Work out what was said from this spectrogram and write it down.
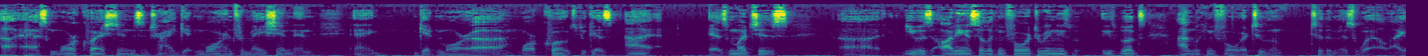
uh, ask more questions and try and get more information and, and get more uh, more quotes because I, as much as uh, you as audience are looking forward to reading these these books. I'm looking forward to them to them as well. I,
